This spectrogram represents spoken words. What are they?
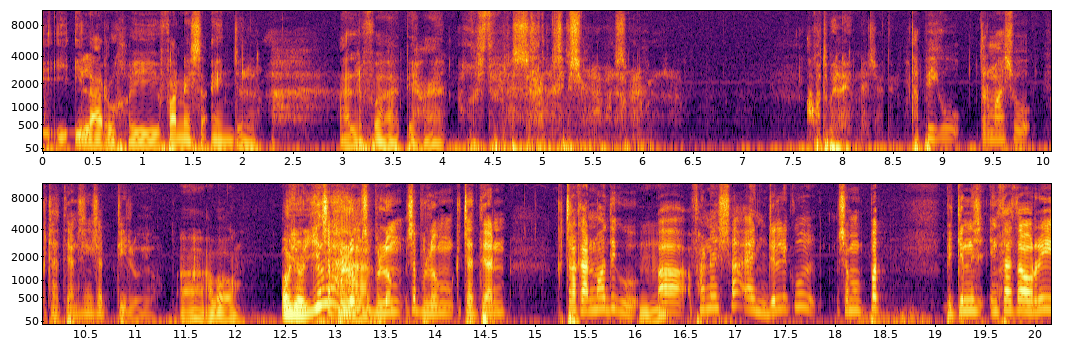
i- ila ruhi Vanessa Angel Al-Fatihah Aku tuh belain tapi ku termasuk kejadian sing sedih lo yo. apa? Oh iya iya. Sebelum sebelum sebelum kejadian kecelakaan maut iku, Mm. eh, Vanessa Angel iku sempet bikin instastory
